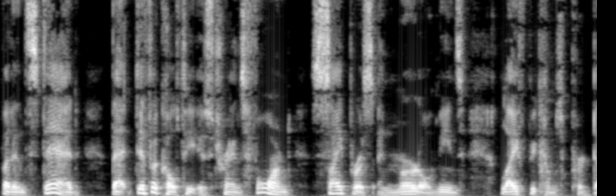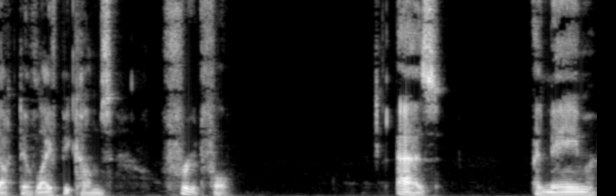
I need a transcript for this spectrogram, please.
But instead, that difficulty is transformed. Cypress and myrtle means life becomes productive, life becomes fruitful. As a name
